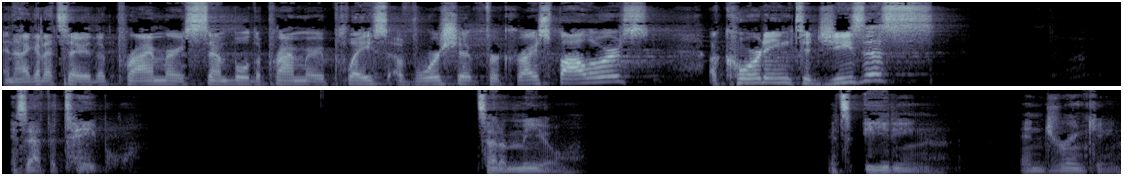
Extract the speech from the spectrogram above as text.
And I got to tell you, the primary symbol, the primary place of worship for Christ followers, according to Jesus, is at the table. It's at a meal. It's eating and drinking.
